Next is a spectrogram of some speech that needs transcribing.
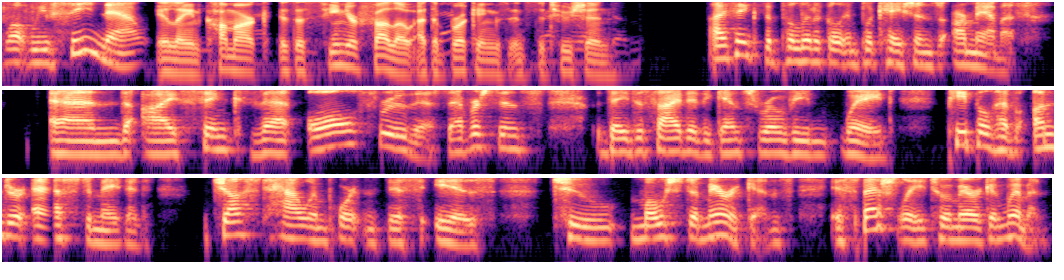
What we've seen now. Elaine Kamarck is a senior fellow at the Brookings Institution. I think the political implications are mammoth. And I think that all through this, ever since they decided against Roe v. Wade, people have underestimated just how important this is to most Americans, especially to American women.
